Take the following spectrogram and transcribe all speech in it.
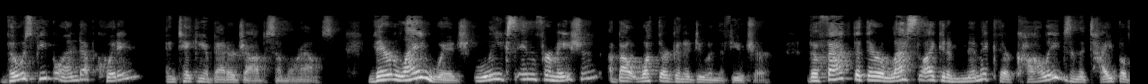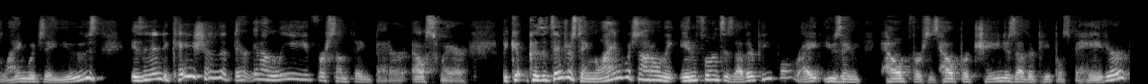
Those people end up quitting and taking a better job somewhere else. Their language leaks information about what they're going to do in the future. The fact that they're less likely to mimic their colleagues and the type of language they use is an indication that they're going to leave for something better elsewhere. Because, it's interesting. Language not only influences other people, right? Using help versus helper changes other people's behavior,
